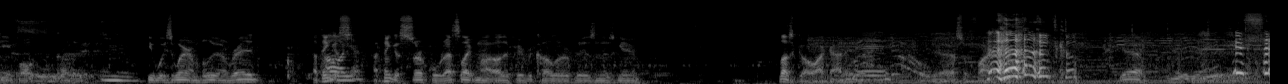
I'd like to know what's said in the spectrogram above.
default color. Mm. He was wearing blue and red. I think Oh, it's yeah. I think it's circle. That's like my other favorite color of his in this game. Let's go. I got it. Yeah. Yeah, that's a fire. Let's go. yeah.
